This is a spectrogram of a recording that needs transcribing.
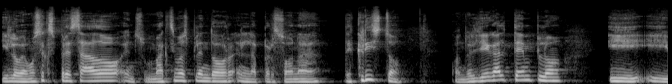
y lo vemos expresado en su máximo esplendor en la persona de Cristo. Cuando Él llega al templo y,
